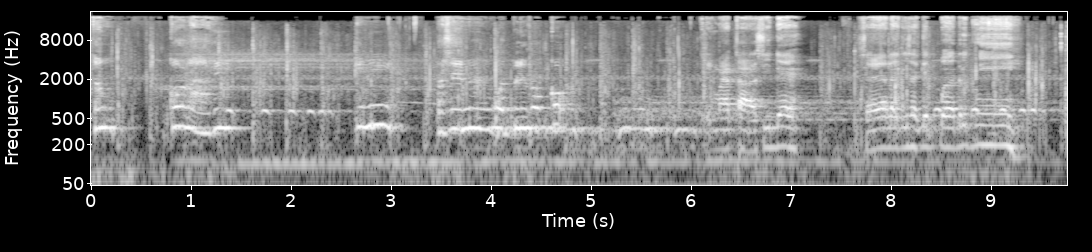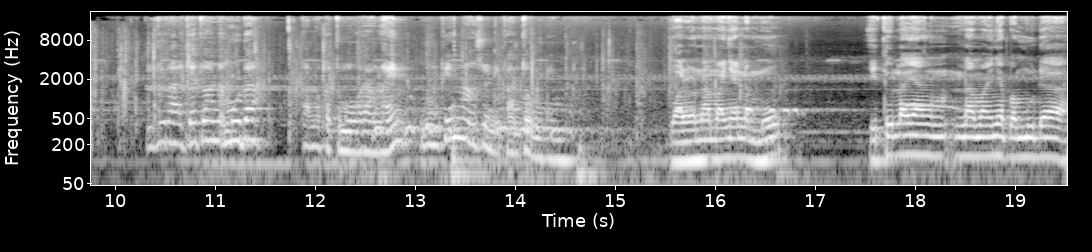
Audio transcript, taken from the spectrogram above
Tang, kau lari. Ini persenan buat beli rokok. Terima kasih deh. Saya lagi sakit perut nih. Jujur aja tuh anak muda. Kalau ketemu orang lain, mungkin langsung dikantongin. Walau namanya nemu, itulah yang namanya pemuda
